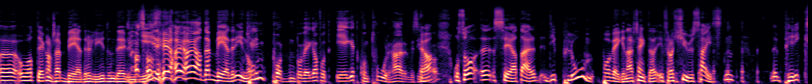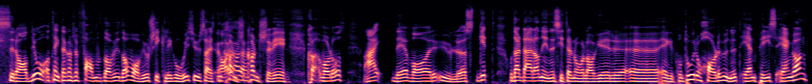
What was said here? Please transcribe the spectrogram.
øh, og at det kanskje er bedre lyd enn det vi Ja, gir. Ja, ja, ja, det er bedre innhold. Krimpodden på veggen har fått eget kontor her ved siden Ja. av. Og så uh, ser jeg at det er et diplom på veggen her, så tenkte jeg fra 2016. Prix radio. Og tenkte jeg kanskje faen, da, vi, da var vi jo skikkelig gode i 2016. Ja, ja, ja. Kanskje, kanskje vi ka, Var det oss? Nei, det var uløst, gitt. Og det er der han inne sitter nå og lager uh, eget kontor. Og har du vunnet én pris én gang,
